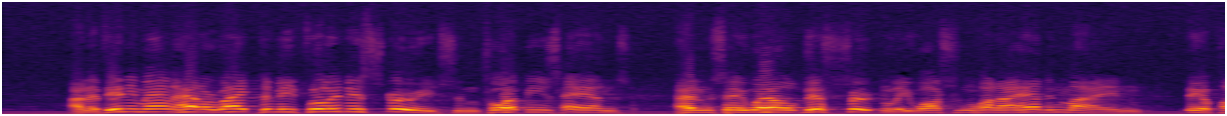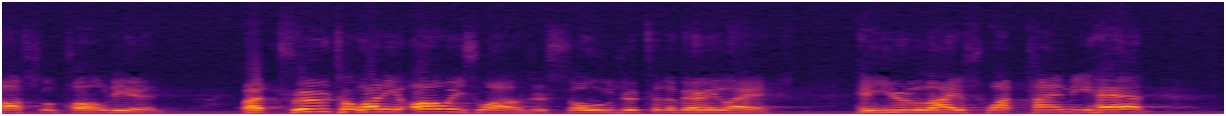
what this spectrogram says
And if any man had a right to be fully discouraged and throw up his hands and say, well, this certainly wasn't what I had in mind, the Apostle Paul did. But true to what he always was, a soldier to the very last, he utilized what time he had,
